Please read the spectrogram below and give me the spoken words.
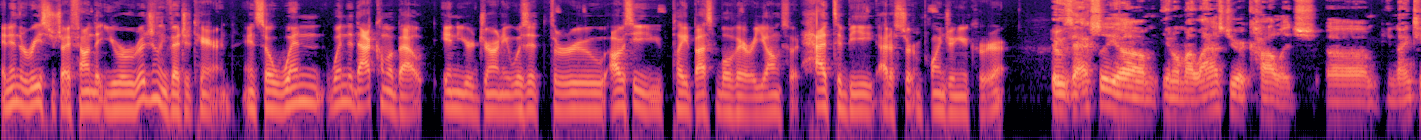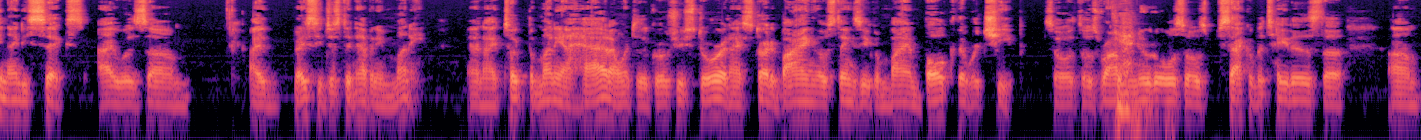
And in the research, I found that you were originally vegetarian. And so when when did that come about in your journey? Was it through obviously you played basketball very young, so it had to be at a certain point during your career. It was actually, um, you know, my last year of college um, in 1996. I was, um, I basically just didn't have any money, and I took the money I had. I went to the grocery store and I started buying those things you can buy in bulk that were cheap. So those ramen yeah. noodles, those sack of potatoes, the um,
